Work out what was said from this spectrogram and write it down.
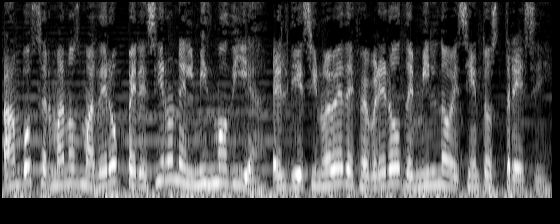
Ambos hermanos Madero perecieron el mismo día, el 19 de febrero de 1913.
